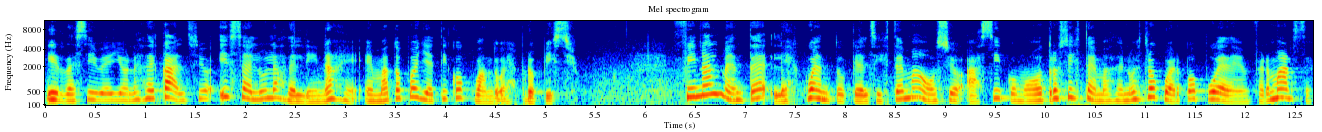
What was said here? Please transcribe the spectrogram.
y recibe iones de calcio y células del linaje hematopoyético cuando es propicio. Finalmente, les cuento que el sistema óseo, así como otros sistemas de nuestro cuerpo, puede enfermarse.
